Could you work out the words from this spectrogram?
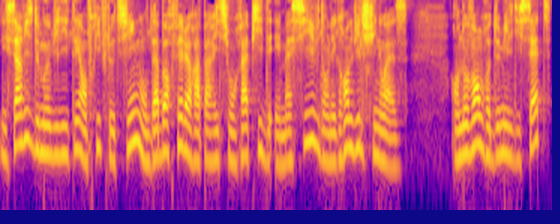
Les services de mobilité en free floating ont d'abord fait leur apparition rapide et massive dans les grandes villes chinoises. En novembre 2017,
